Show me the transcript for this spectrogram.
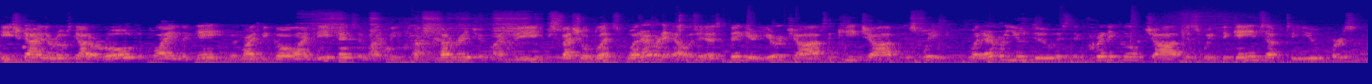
Each guy in the room's got a role to play in the game. It might be goal line defense, it might be coverage, it might be special blitz, whatever the hell it is. Figure your job's the key job this week. Whatever you do is the critical job this week. The game's up to you personally.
